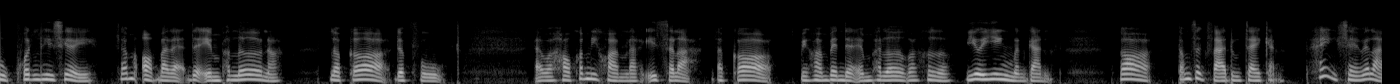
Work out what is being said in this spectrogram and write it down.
บุคคลเฉยๆก็ออกมาแหละ The Emperor เนาะแล้วก็ The Fool แต่ว่าเขาก็มีความรักอิสระ แล้วก็ มีความเป็น The Emperor ก็คือยั่วยิ่งเหมือนกัน ก็ต้องศึกษาดูใจกัน ให้ใช้เวลา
